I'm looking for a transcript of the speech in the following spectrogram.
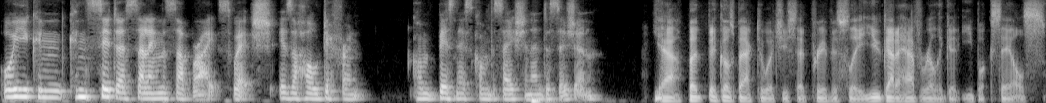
Or you can consider selling the sub rights, which is a whole different business conversation and decision. Yeah, but it goes back to what you said previously. You got to have really good ebook sales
